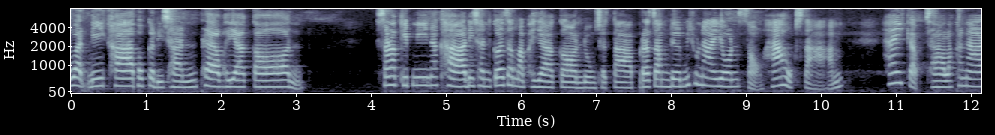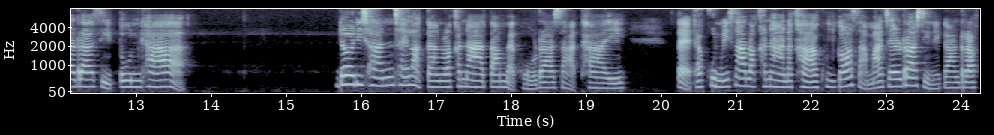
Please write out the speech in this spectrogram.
สวัสดีค่ะ พบกับดิฉัน แพรวพยากรณ์สำหรับคลิปนี้นะคะ ดิฉันก็จะมาพยากรณ์ดวงชะตาประจำเดือนมิถุนายน 2563 ให้กับชาวลัคนาราศีตุลค่ะ โดยดิฉันใช้หลักการลัคนาตามแบบโหราศาสตร์ไทย แต่ถ้าคุณไม่ทราบลัคนานะคะ คุณก็สามารถใช้ราศีในการรับ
